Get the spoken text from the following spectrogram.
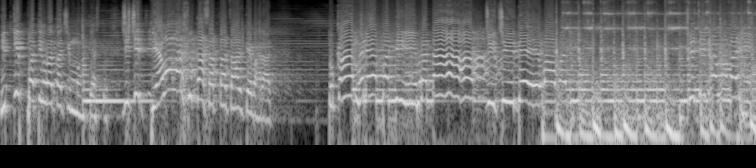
इतकी पतिव्रताची महती असते. जिची देवावर सुद्धा सत्ता चालते महाराज. तुका म्हणे पतिव्रता जिची देवावरी. जिची देवावरी.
